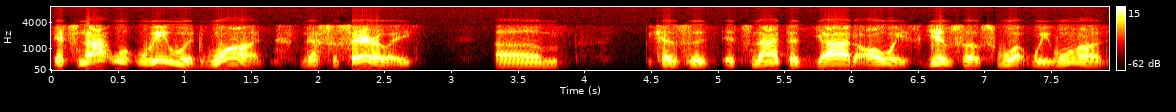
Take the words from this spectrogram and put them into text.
it's not what we would want necessarily, um, because it, it's not that God always gives us what we want,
